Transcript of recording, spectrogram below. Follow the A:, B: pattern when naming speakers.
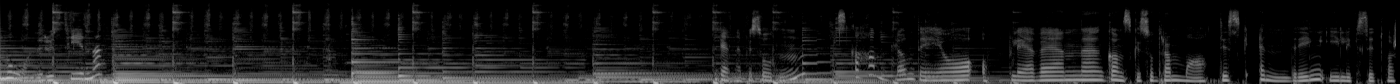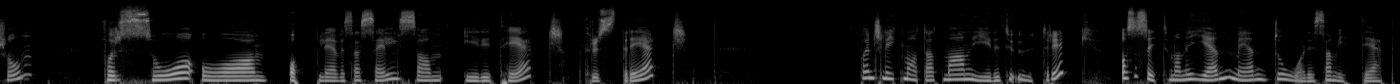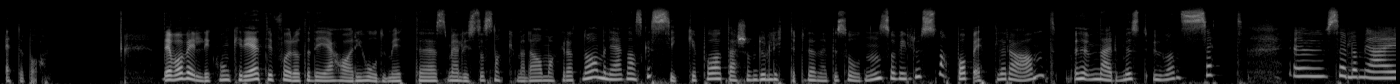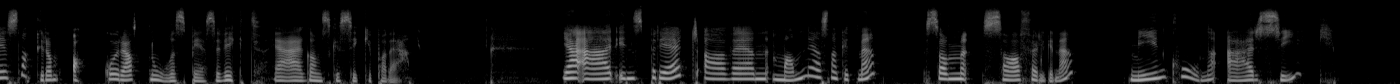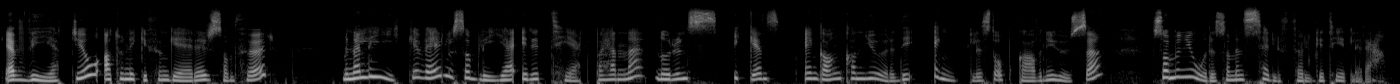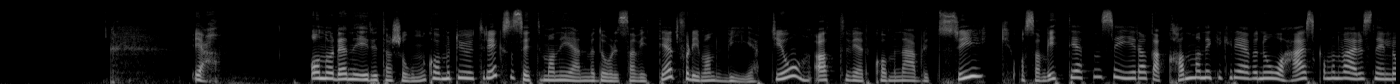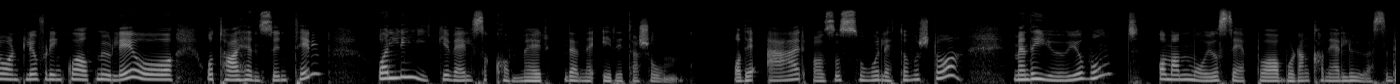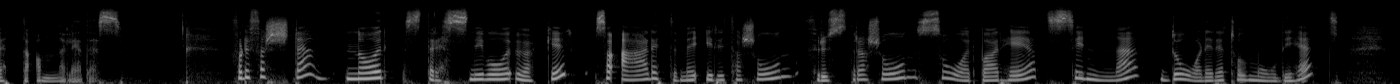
A: morgenrutine. Denne episoden skal handle om det å oppleve en ganske så dramatisk endring i livssituasjonen, for så å oppleve seg selv som irritert, frustrert, på en slik måte at man gir det til uttrykk, og så sitter man igjen med en dårlig samvittighet etterpå. Det var veldig konkret i forhold til det jeg har i hodet mitt eh, som jeg har lyst til å snakke med deg om akkurat nå, men jeg er ganske sikker på at dersom du lytter til denne episoden, så vil du snappe opp et eller annet, eh, nærmest uansett, eh, selv om jeg snakker om akkurat noe spesifikt. Jeg er ganske sikker på det. Jeg er inspirert av en mann jeg har snakket med, som sa følgende Min kone er syk. Jeg vet jo at hun ikke fungerer som før, men allikevel så blir jeg irritert på henne når hun ikke engang kan gjøre de enkleste oppgavene i huset, som hun gjorde som en selvfølge tidligere. Ja, og når den irritasjonen kommer til uttrykk, så sitter man igjen med dårlig samvittighet, fordi man vet jo at vedkommende er blitt syk, og samvittigheten sier at da kan man ikke kreve noe, her skal man være snill og ordentlig og flink og alt mulig, og, og ta hensyn til. Og allikevel så kommer denne irritasjonen. Og det er altså så lett å forstå, men det gjør jo vondt, og man må jo se på hvordan kan jeg løse dette annerledes. For det første, når stressnivået øker, så er dette med irritasjon, frustrasjon, sårbarhet, sinne, dårligere tålmodighet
